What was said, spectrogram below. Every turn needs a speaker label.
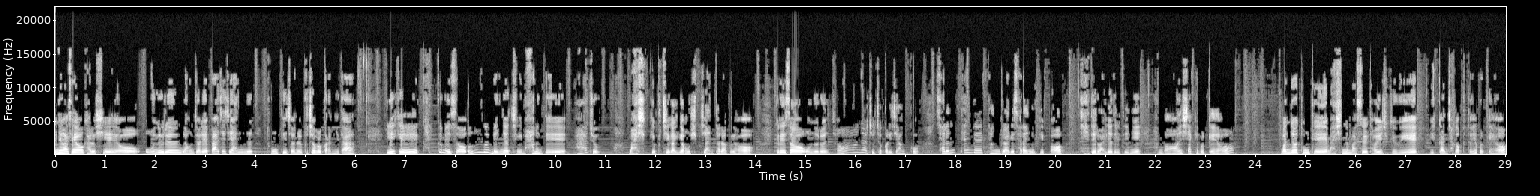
Speaker 1: 안녕하세요 가루씨예요. 오늘은 명절에 빠지지 않는 동태전을 부쳐볼 거랍니다. 이게 깔끔해서 은근 맨야층이 많은데 아주 맛있게 부치기가 영 쉽지 않더라고요. 그래서 오늘은 전혀 질척거리지 않고 살은 탱글탱글하게 살아있는 비법 제대로 알려드릴 테니 한번 시작해 볼게요. 먼저 동태의 맛있는 맛을 더해주기 위해 밑간 작업부터 해볼게요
